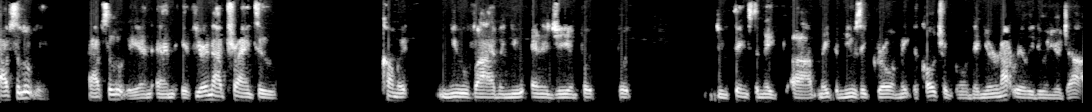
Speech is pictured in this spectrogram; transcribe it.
Absolutely, Absolutely. And and if you're not trying to come with new vibe and new energy and put put do things to make uh, make the music grow and make the culture grow, then you're not really doing your job.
